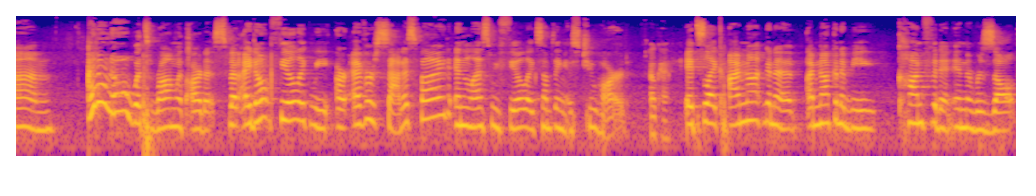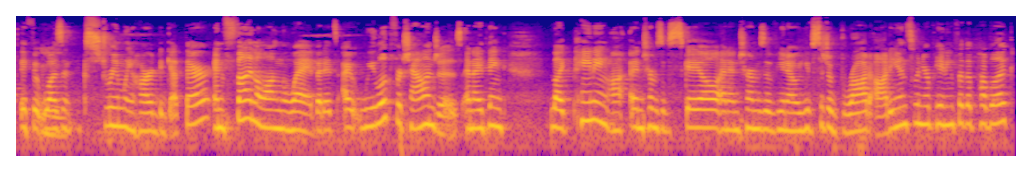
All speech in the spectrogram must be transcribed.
um, I don't know what's wrong with artists, but I don't feel like we are ever satisfied unless we feel like something is too hard. okay, It's like I'm not gonna I'm not gonna be confident in the result if it wasn't extremely hard to get there and fun along the way. But it's I we look for challenges, and I think like painting in terms of scale and in terms of you know you have such a broad audience when you're painting for the public.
